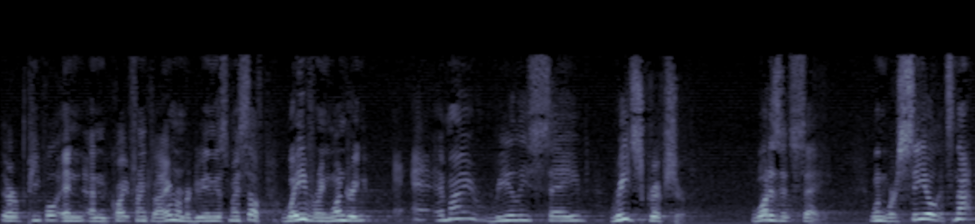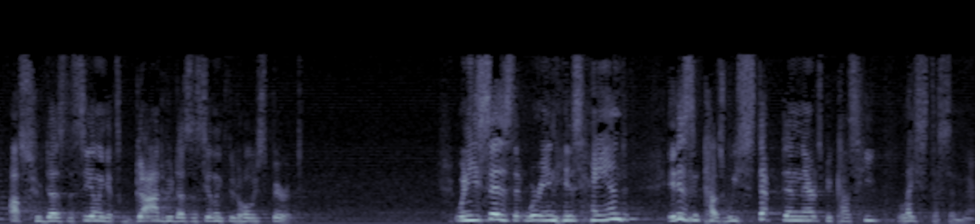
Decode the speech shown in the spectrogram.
there are people, and, and quite frankly, I remember doing this myself, wavering, wondering, am I really saved? Read Scripture. What does it say? When we're sealed, it's not us who does the sealing, it's God who does the sealing through the Holy Spirit. When He says that we're in His hand, it isn't because we stepped in there, it's because He placed us in there.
